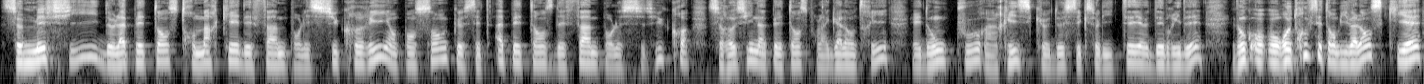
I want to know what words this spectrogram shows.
se méfie de l'appétence trop marquée des femmes pour les sucreries en pensant que cette appétence des femmes pour le sucre serait aussi une appétence pour la galanterie et donc pour un risque de sexualité débridée. Et donc on, on, retrouve cette ambivalence qui est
